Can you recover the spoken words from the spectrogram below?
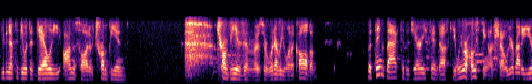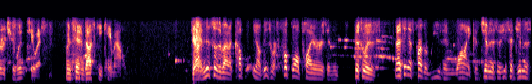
You didn't have to deal with the daily onslaught of Trumpian Trumpisms or whatever you want to call them. But think back to the Jerry Sandusky. We were hosting our show. We were about a year or two into it when Sandusky came out. Yeah. And this was about a couple. You know, these were football players, and this was. And I think that's part of the reason why, because gymnast, as you said, gymnast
